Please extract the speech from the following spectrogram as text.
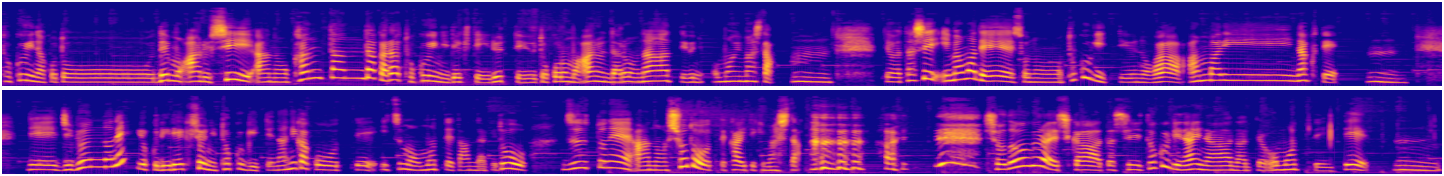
得意なことでもあるしあの簡単だから得意にできているっていうところもあるんだろうなっていうふうに思いました。うん、で私今までその特技っていうのがあんまりなくて、うん、で自分のねよく履歴書に特技って何かこうっていつも思ってたんだけどずっとねあの書道って書いてきました。はい書道ぐらいしか私特技ないなーなんて思っていて、うん、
